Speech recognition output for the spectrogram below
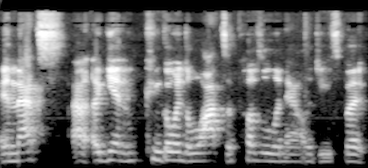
And that's, uh, again, can go into lots of puzzle analogies, but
